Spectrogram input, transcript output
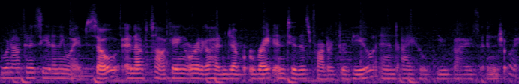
we're not going to see it anyway. So enough talking, we're going to go ahead and jump right into this product review and I hope you guys enjoy.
